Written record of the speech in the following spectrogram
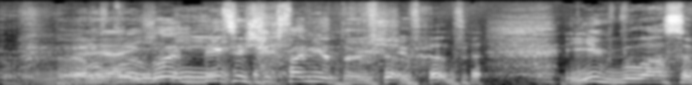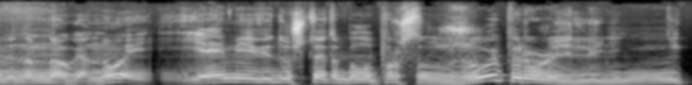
Бесящих советующих. Их было особенно много. Но я имею в виду, что это было просто в живой природе. Люди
